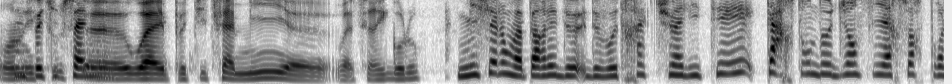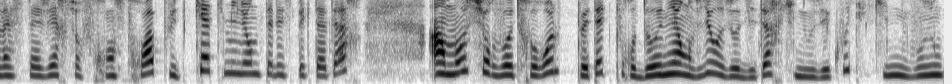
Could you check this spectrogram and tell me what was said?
On Une est petite tous, famille. euh, ouais, petite famille. euh, ouais, c'est rigolo. Michel, on va parler de, de votre actualité. Carton d'audience hier soir pour la stagiaire sur France 3, plus de 4 millions de téléspectateurs. Un mot sur votre rôle, peut-être pour donner envie aux auditeurs qui nous écoutent et qui ne vous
